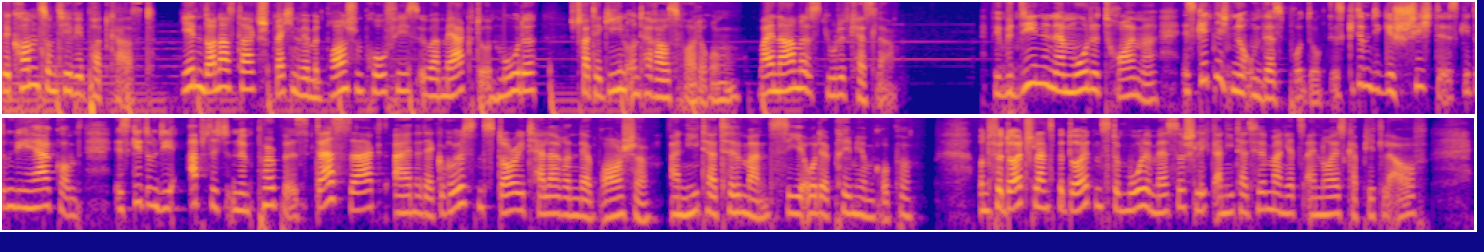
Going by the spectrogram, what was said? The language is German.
Willkommen zum TV-Podcast. Jeden Donnerstag sprechen wir mit Branchenprofis über Märkte und Mode, Strategien und Herausforderungen. Mein Name ist Judith Kessler. Wir bedienen in der Mode Träume. Es geht nicht nur um das Produkt, es geht um die Geschichte, es geht um die Herkunft, es geht um die Absicht und den Purpose. Das sagt eine der größten Storytellerinnen der Branche, Anita Tillmann, CEO der Premium-Gruppe. Und für Deutschlands bedeutendste Modemesse schlägt Anita Tillmann jetzt ein neues Kapitel auf.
